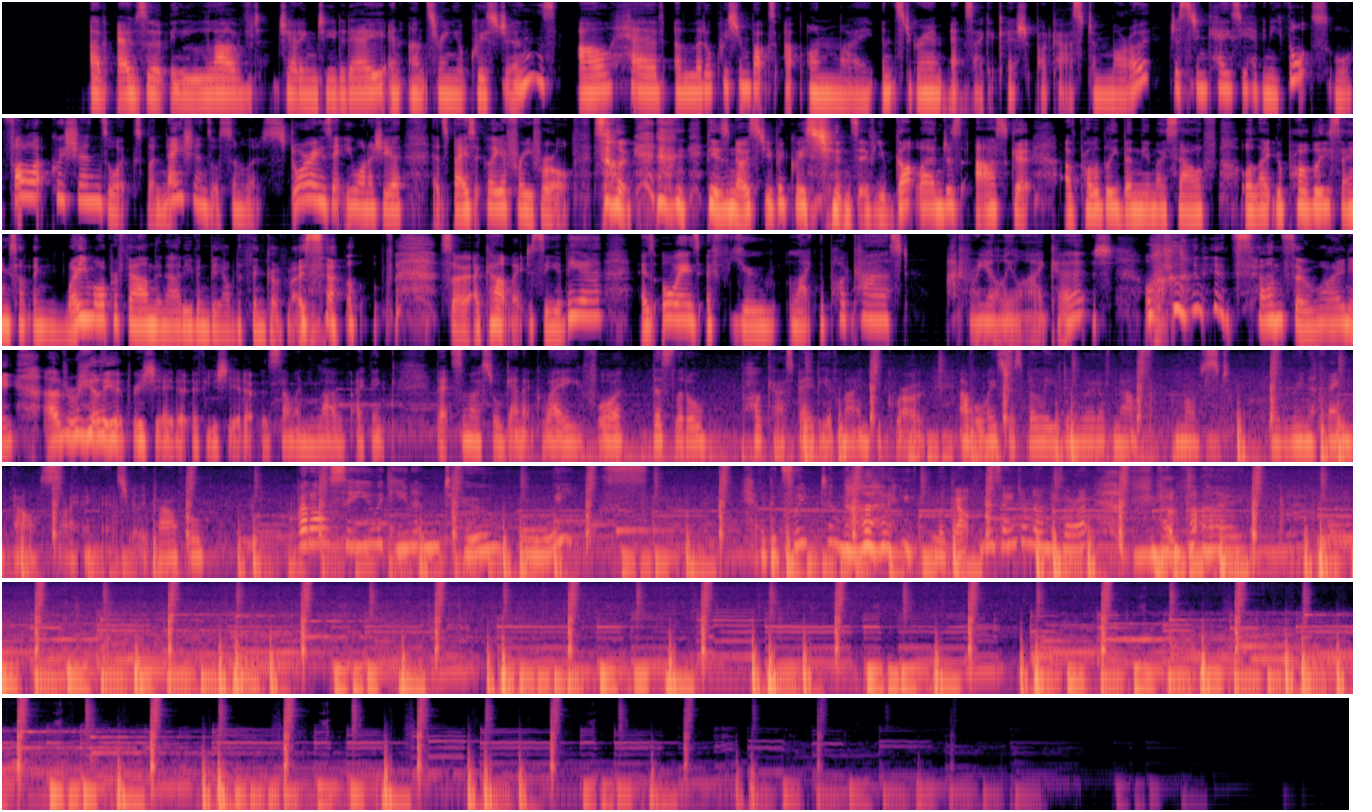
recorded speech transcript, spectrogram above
I've absolutely loved chatting to you today and answering your questions. I'll have a little question box up on my Instagram at Psychic Ish Podcast tomorrow, just in case you have any thoughts or follow up questions or explanations or similar stories that you want to share. It's basically a free for all. So there's no stupid questions. If you've got one, just ask it. I've probably been there myself, or like you're probably saying something way more profound than I'd even be able to think of myself. So I can't wait to see you there. As always, if you like the podcast, I'd really like it. it sounds so whiny. I'd really appreciate it if you shared it with someone you love. I think that's the most organic way for this little podcast baby of mine to grow. I've always just believed in word of mouth most over anything else, so I think that's really powerful. But I'll see you again in two weeks. Have a good sleep tonight. Look out for those angel numbers, alright? bye bye.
